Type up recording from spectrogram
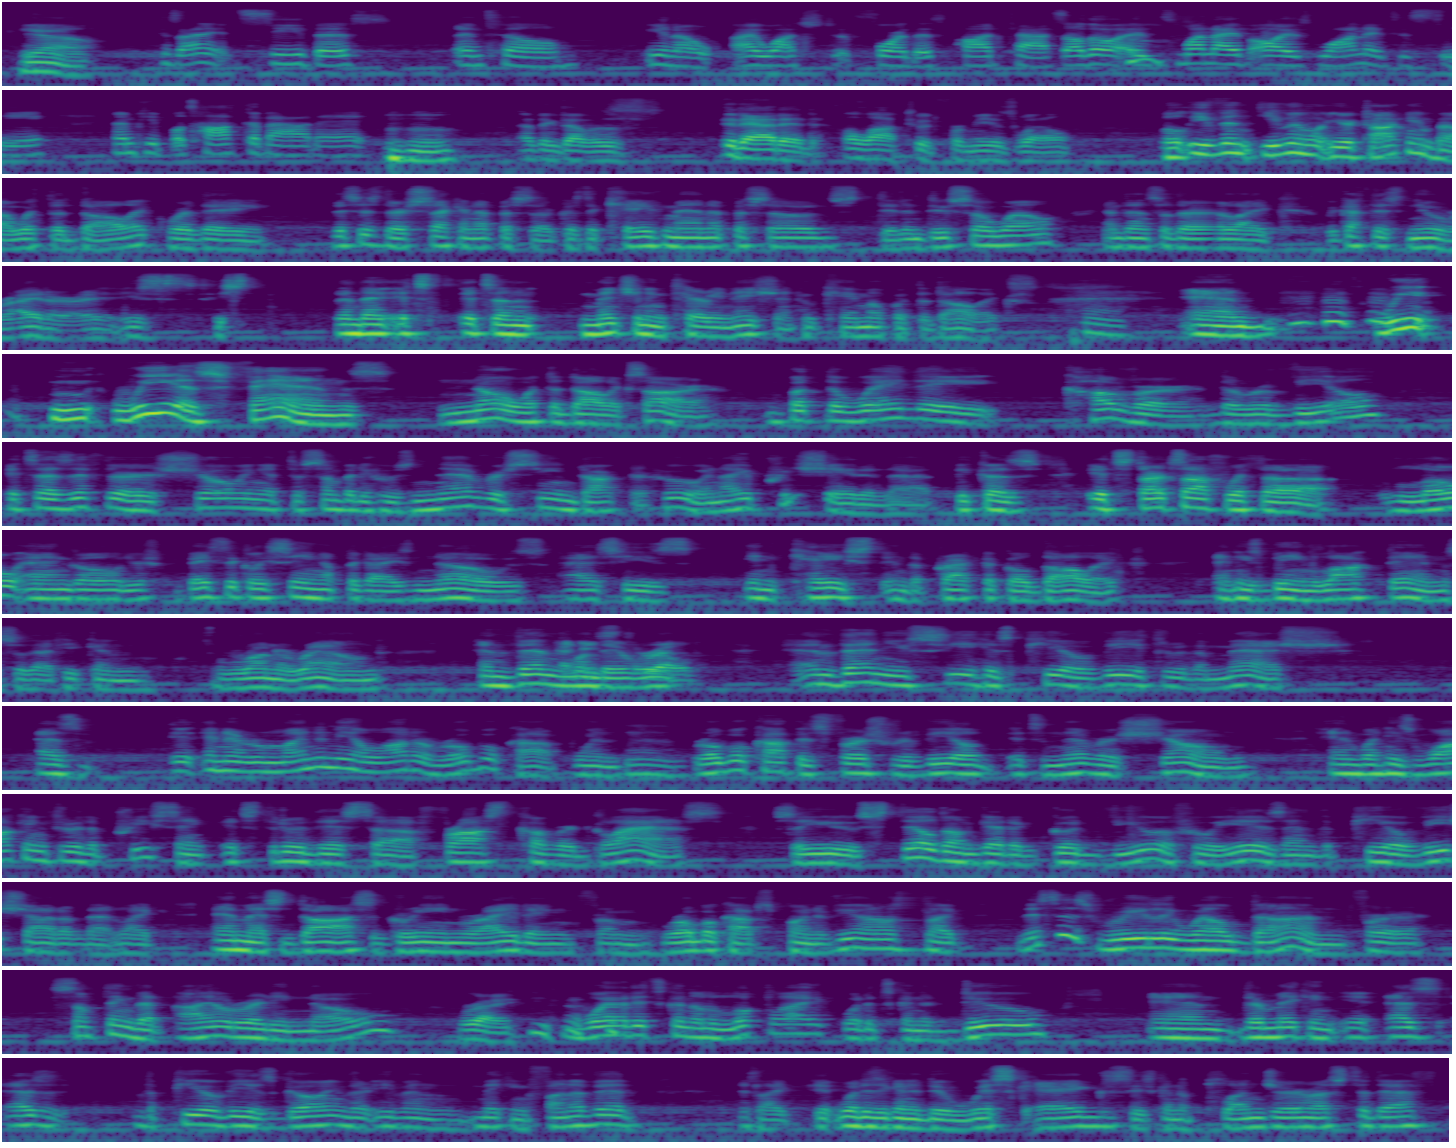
Yeah because I didn't see this until you know I watched it for this podcast. Although it's one I've always wanted to see when people talk about it. hmm I think that was, it added a lot to it for me as well. Well, even even what you're talking about with the Dalek, where they this is their second episode because the caveman episodes didn't do so well, and then so they're like, we got this new writer. He's he's then they, it's it's a mentioning Terry Nation who came up with the Daleks, Hmm. And we m- we as fans know what the Daleks are, but the way they cover the reveal, it's as if they're showing it to somebody who's never seen Doctor Who, and I appreciated that because it starts off with a low angle. You're basically seeing up the guy's nose as he's encased in the practical Dalek, and he's being locked in so that he can run around. And then and when they re- and then you see his POV through the mesh as it, and it reminded me a lot of RoboCop when Mm. RoboCop is first revealed it's never shown. And when he's walking through the precinct it's through this uh, frost covered glass. So you still don't get a good view of who he is and the POV shot of that like MS DOS green writing from RoboCop's point of view. And I was like this is really well done for something that I already know. Right. what it's going to look like, what it's going to do, and they're making it as as the POV is going. They're even making fun of it. It's like, it, what is he going to do? Whisk eggs? He's going to plunger us to death.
